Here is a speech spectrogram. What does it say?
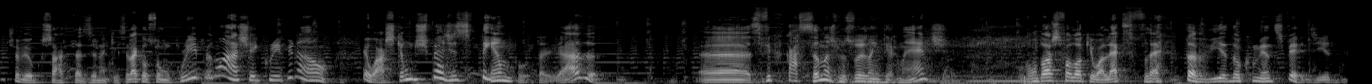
Deixa eu ver o que o Saco tá dizendo aqui. Será que eu sou um creep? Eu não achei creep, não. Eu acho que é um desperdício de tempo, tá ligado? É, você fica caçando as pessoas na internet? Von Dost falou aqui, o Alex fleta via documentos perdidos.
